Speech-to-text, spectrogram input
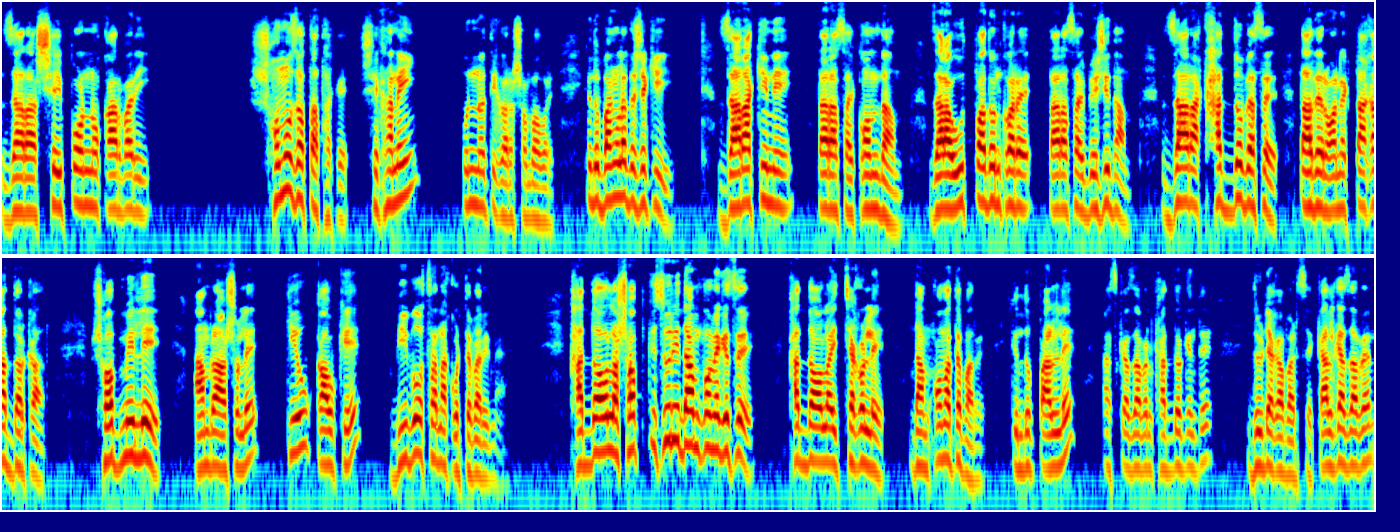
যারা সেই পণ্য কারবারি সমঝোতা থাকে, সেখানেই উন্নতি করা সম্ভব হয়। কিন্তু বাংলাদেশে কি? যারা কিনে, তারা চায় কম দাম। যারা উৎপাদন করে, তারা চায় বেশি দাম। যারা খাদ্য বেচে, তাদের অনেক টাকার দরকার। সব মিলে আমরা আসলে কেউ কাউকে বিবেচনা করতে পারি না। খাদ্যওয়ালা সব কিছুরই দাম কমে গেছে। খাদ্যওয়ালা ইচ্ছা করলে দাম কমাতে পারে। কিন্তু পারলে আজকে যাবেন খাদ্য কিনতে, দুই টাকা বাড়ছে। কালকে যাবেন,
